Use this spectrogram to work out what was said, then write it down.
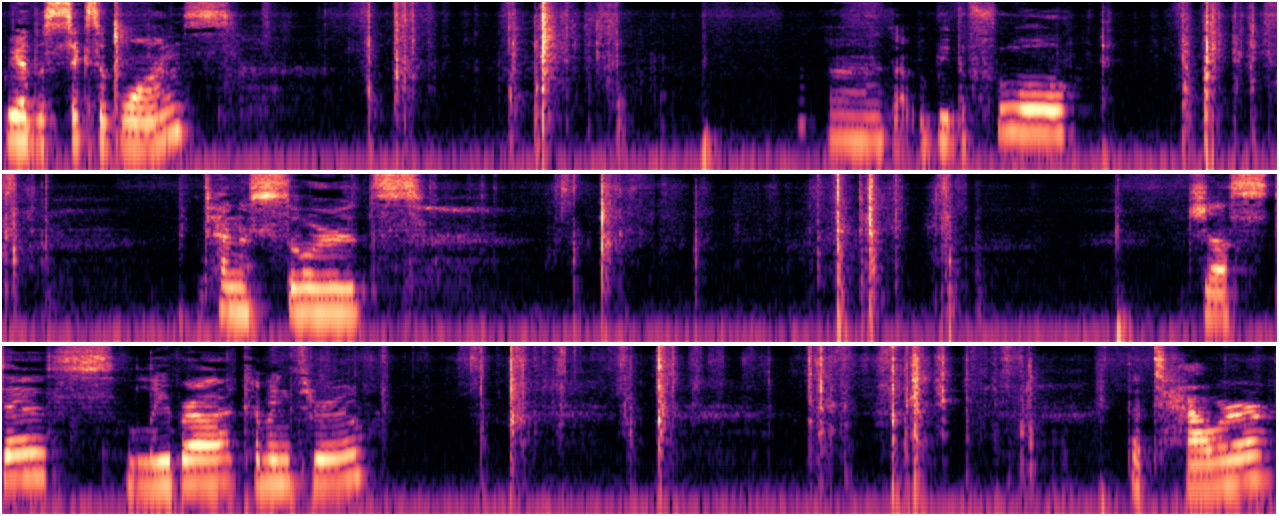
We have the Six of Wands. Uh, that would be the Fool. Ten of Swords. Justice. Libra coming through. the Tower.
